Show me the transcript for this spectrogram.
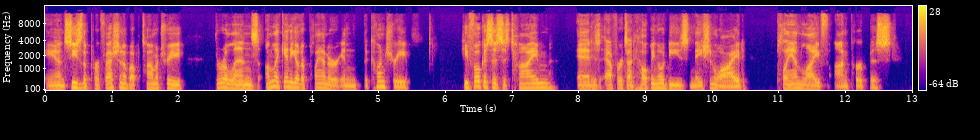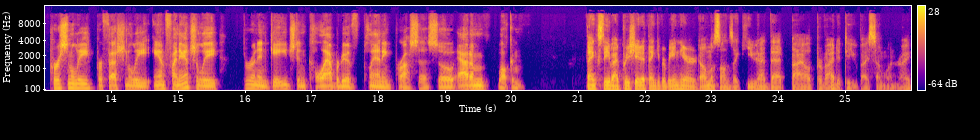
and sees the profession of optometry through a lens unlike any other planner in the country. He focuses his time and his efforts on helping ODs nationwide plan life on purpose, personally, professionally, and financially through an engaged and collaborative planning process. So, Adam, welcome. Thanks, Steve. I appreciate it. Thank you for being here. It almost sounds like you had that bio provided to you by someone, right?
